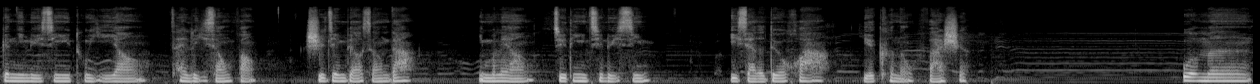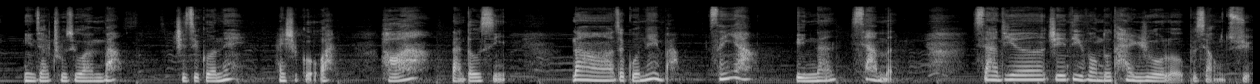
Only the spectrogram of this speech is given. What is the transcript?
跟你旅行意图一样，彩礼相仿。时间表相搭，你们俩决定一起旅行，以下的对话也可能发生。我们年假出去玩吧，是去国内还是国外？好啊，那都行。那在国内吧，三亚、云南、厦门。夏天这些地方都太热了，不想去。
